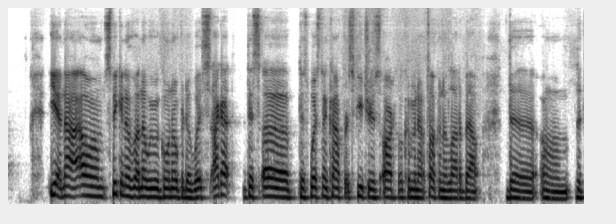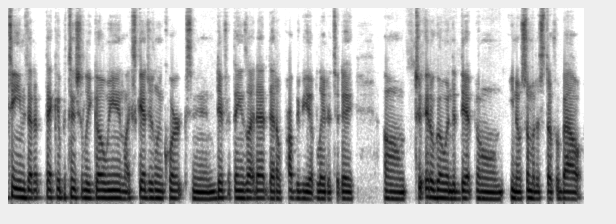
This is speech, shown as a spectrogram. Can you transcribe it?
Yeah, nah. Um, speaking of, I know we were going over the West. I got this uh this Western Conference futures article coming out talking a lot about the um the teams that that could potentially go in like scheduling quirks and different things like that. That'll probably be up later today um, to, it'll go into depth on you know some of the stuff about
